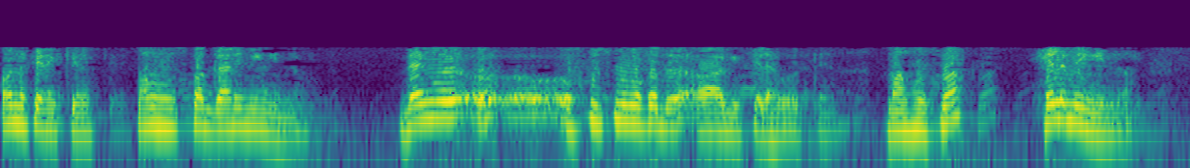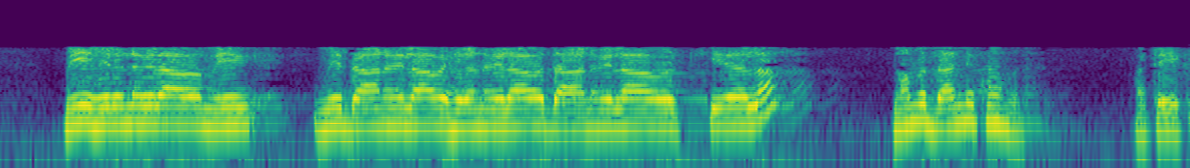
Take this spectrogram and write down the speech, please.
ඔන්න කෙනෙක් කියනවා මම හුස්මක් ගනිමින් ඉන්නවා. දැන් ඔය හුස්ම මොකද වාගේ කියලා හොත් මම හුස්මක් හෙලමින් ඉන්නවා. මේ හෙලන වෙලාව මේ මේ දාන වෙලාව හෙලන වෙලාව දාන වෙලාව කියලා මම දන්නේ කොහොමද? මට ඒක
